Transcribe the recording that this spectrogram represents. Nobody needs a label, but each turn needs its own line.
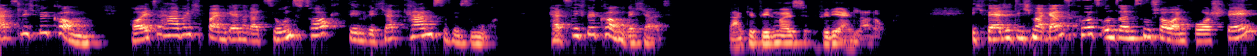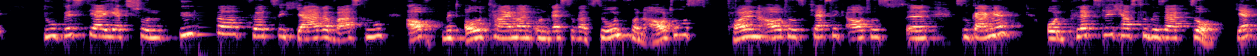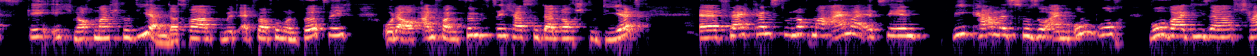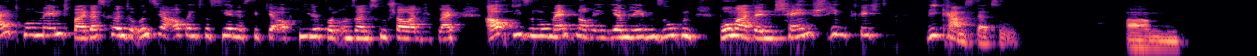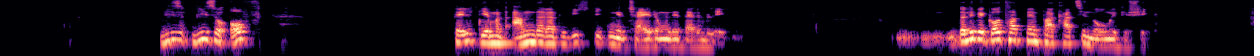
Herzlich willkommen. Heute habe ich beim Generationstalk den Richard Kahn zu Besuch. Herzlich willkommen, Richard.
Danke vielmals für die Einladung.
Ich werde dich mal ganz kurz unseren Zuschauern vorstellen. Du bist ja jetzt schon über 40 Jahre, warst du auch mit Oldtimern und Restauration von Autos, tollen Autos, Classic-Autos äh, zugange. Und plötzlich hast du gesagt, so, jetzt gehe ich nochmal studieren. Das war mit etwa 45 oder auch Anfang 50 hast du dann noch studiert. Äh, vielleicht kannst du noch mal einmal erzählen, wie kam es zu so einem Umbruch? Wo war dieser Schaltmoment? Weil das könnte uns ja auch interessieren. Es gibt ja auch viele von unseren Zuschauern, die vielleicht auch diesen Moment noch in ihrem Leben suchen, wo man den Change hinkriegt. Wie kam es dazu?
Ähm, wie, wie so oft fällt jemand anderer die wichtigen Entscheidungen in deinem Leben. Der liebe Gott hat mir ein paar Karzinome geschickt.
